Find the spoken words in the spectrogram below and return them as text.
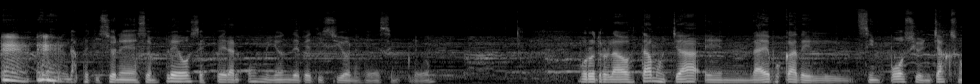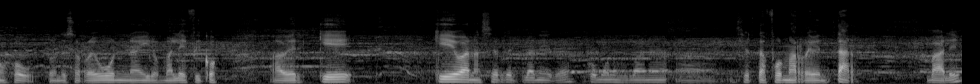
las peticiones de desempleo, se esperan un millón de peticiones de desempleo. Por otro lado, estamos ya en la época del simposio en Jackson Hole, donde se reúnen ahí los maléficos a ver qué, qué van a hacer del planeta, cómo nos van a, en cierta forma, reventar, ¿vale?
